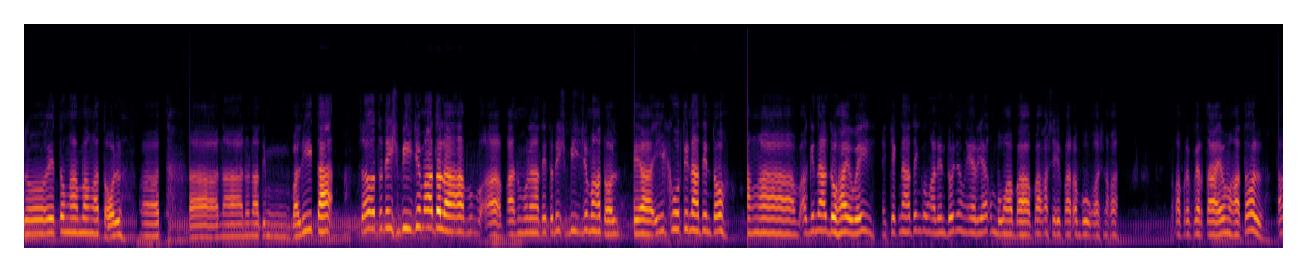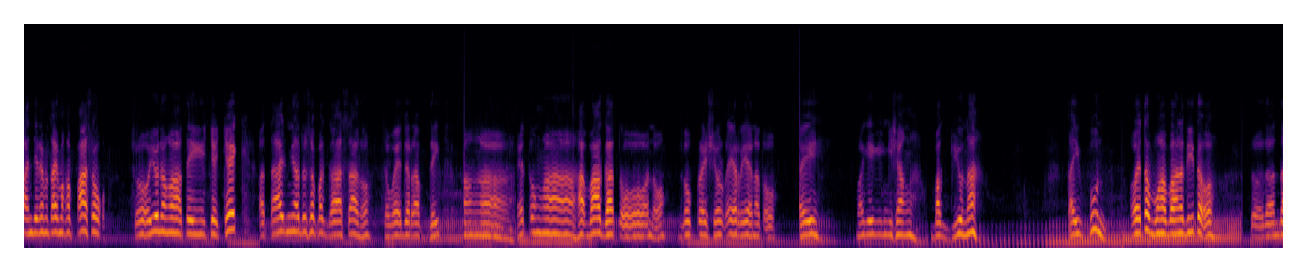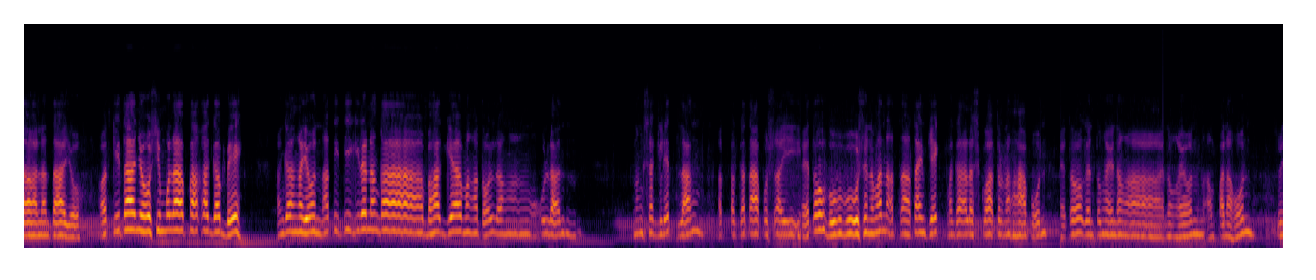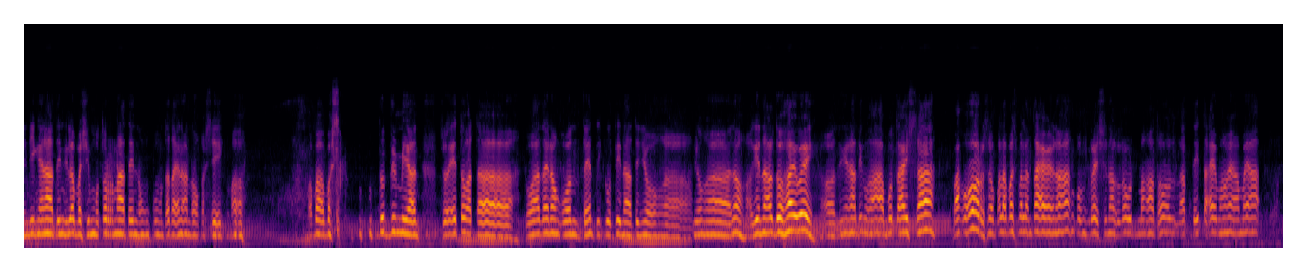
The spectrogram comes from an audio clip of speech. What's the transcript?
So ito nga mga tol at ah, na ano nating balita. So today's video mga tol ah, ah, paano muna natin today's video mga tol. Kaya ikutin natin to ang ah, Aguinaldo Highway. I-check natin kung alin doon yung area kung bumabaha pa kasi para bukas naka naka-prepare tayo mga tol. Baka hindi naman tayo makapasok. So yun ang ating i-check. At ayun nga doon sa pag-asa no sa weather update ang ah, etong ah, habagat o ano low pressure area na to ay magiging isang bagyo na. Typhoon. O ito bumaba na dito oh. So dahan-dahan lang tayo. At kita nyo simula pa kagabi hanggang ngayon at titigilan ng kabahagya mga tol ang ulan ng saglit lang. At pagkatapos ay eto bumubuhos na naman at ah, time check mag alas 4 ng hapon. Eto ganito ngayon ang ah, ano ngayon ang panahon. So hindi nga natin nilabas yung motor natin nung pumunta tayo na ano kasi ma mababas dudumihan so ito at uh, kuha tayo ng content ikutin natin yung ah, yung ah, ano Aguinaldo Highway. O, tingnan natin kung aabot tayo sa Bacoor. So palabas pa lang tayo ng Congressional Road mga tol. Update tayo mamaya maya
